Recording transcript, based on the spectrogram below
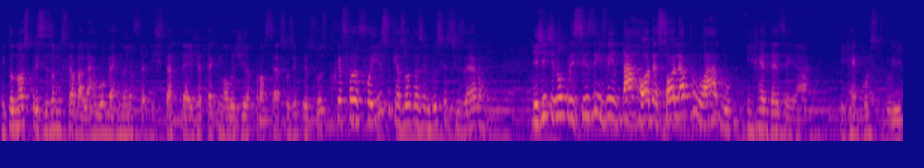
Então nós precisamos trabalhar governança, estratégia, tecnologia, processos e pessoas, porque foi, foi isso que as outras indústrias fizeram. E a gente não precisa inventar a roda, é só olhar para o lado e redesenhar e reconstruir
